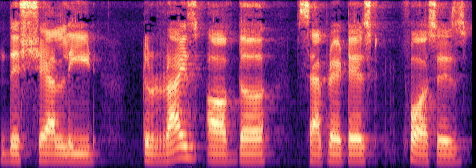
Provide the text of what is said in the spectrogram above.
this shall lead to rise of the separatist forces.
